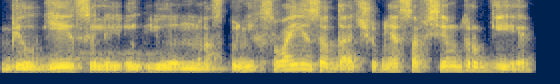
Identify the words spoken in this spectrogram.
Билл Гейтс или Илон Маск. У них свои задачи, у меня совсем другие.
